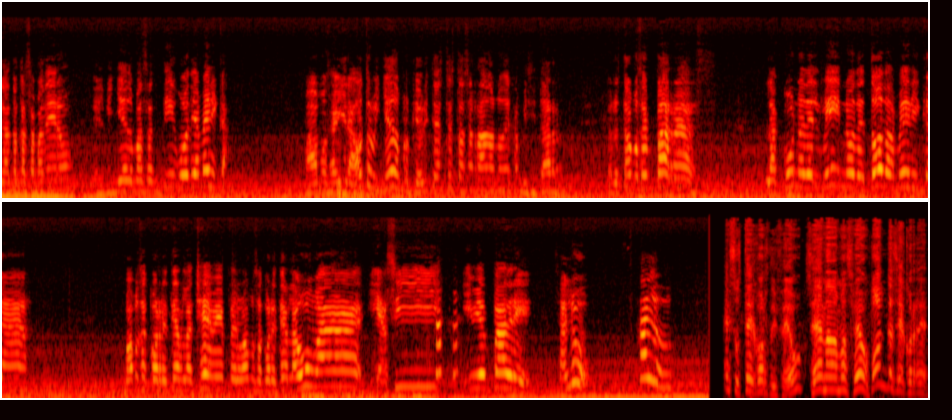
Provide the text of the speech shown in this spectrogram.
llegando a Casa Madero, el viñedo más antiguo de América. Vamos a ir a otro viñedo porque ahorita este está cerrado, no dejan visitar. Pero estamos en Parras, la cuna del vino de toda América. Vamos a corretear la cheve, pero vamos a corretear la uva y así, y bien padre. ¡Salud! ¡Salud! ¿Es usted gordo y feo? Sea nada más feo, póngase a correr.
